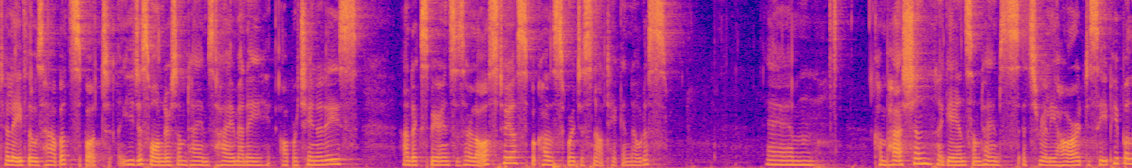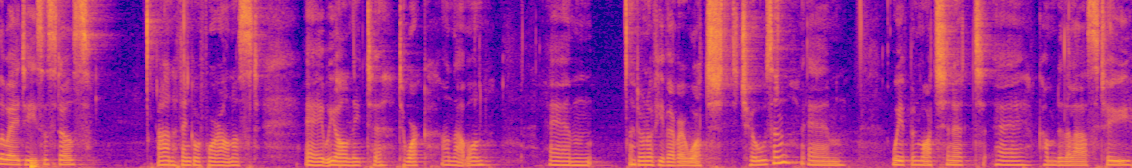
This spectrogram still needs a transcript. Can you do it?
to leave those habits, but you just wonder sometimes how many opportunities and experiences are lost to us because we're just not taking notice. Um, compassion, again, sometimes it's really hard to see people the way Jesus does. And I think if we're honest, uh, we all need to, to work on that one. Um, I don't know if you've ever watched Chosen. Um, we've been watching it uh, come to the last two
